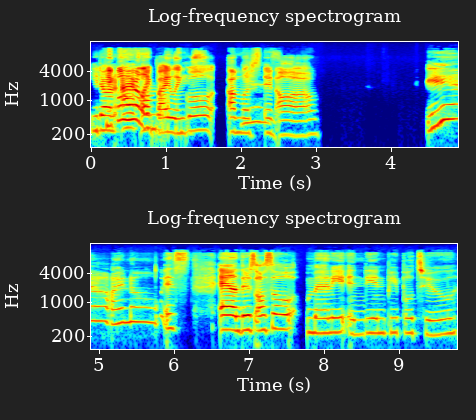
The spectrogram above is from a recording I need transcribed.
You don't, People who I are like almost, bilingual, I'm just in yes. awe. Yeah, I know. It's and there's also many Indian people too.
